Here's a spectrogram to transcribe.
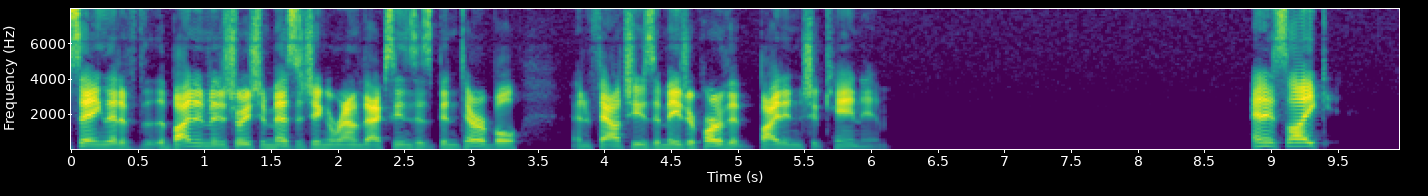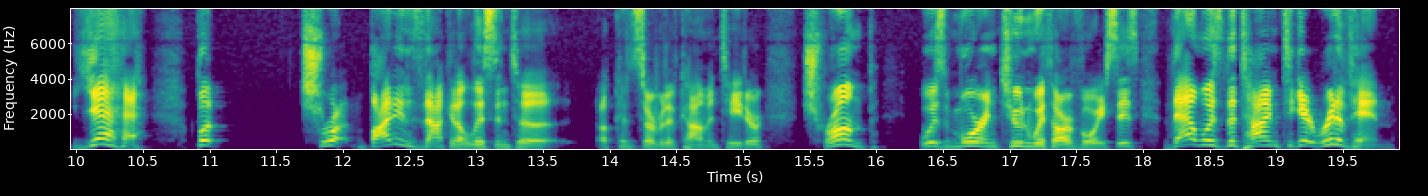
saying that if the Biden administration messaging around vaccines has been terrible and Fauci is a major part of it, Biden should can him. And it's like, yeah, but Trump, Biden's not going to listen to a conservative commentator. Trump was more in tune with our voices, that was the time to get rid of him.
